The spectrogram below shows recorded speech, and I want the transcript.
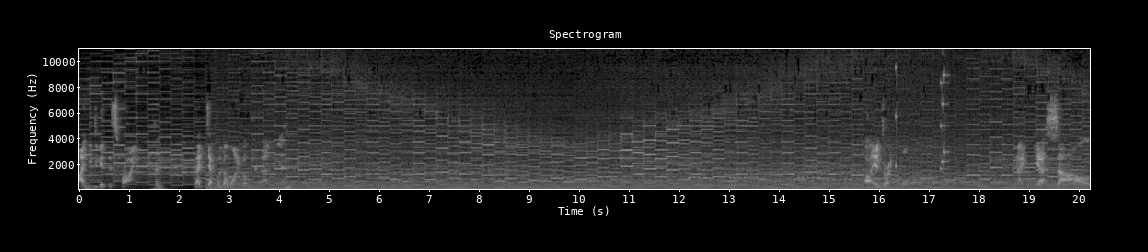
I need to get this fine. I definitely don't want to go through that again. Oh, inventory full. And I guess I'll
